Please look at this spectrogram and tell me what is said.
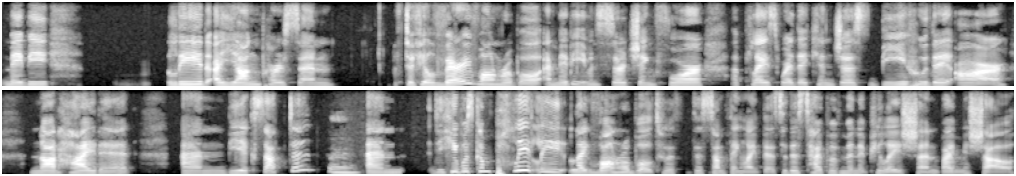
maybe lead a young person to feel very vulnerable and maybe even searching for a place where they can just be who they are, not hide it, and be accepted. Mm. And he was completely like vulnerable to, to something like this, to this type of manipulation by Michel,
